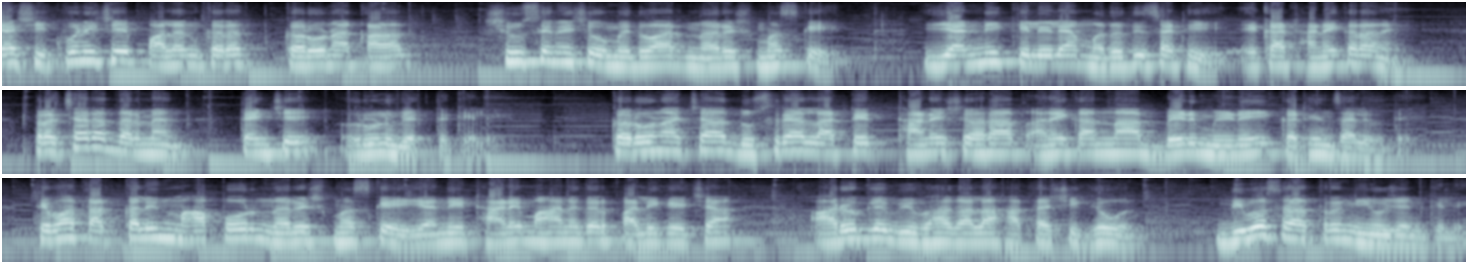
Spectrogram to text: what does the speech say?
या शिकवणीचे पालन करत करोना काळात शिवसेनेचे उमेदवार नरेश म्हस्के यांनी केलेल्या मदतीसाठी एका ठाणेकराने प्रचारादरम्यान त्यांचे ऋण व्यक्त केले. करोनाच्या दुसऱ्या लाटेत ठाणे शहरात अनेकांना बेड मिळणेही कठीण झाले होते. तेव्हा तत्कालीन महापौर नरेश म्हस्के यांनी ठाणे महानगरपालिकेच्या आरोग्य विभागाला हाताशी घेऊन दिवसरात्र नियोजन केले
